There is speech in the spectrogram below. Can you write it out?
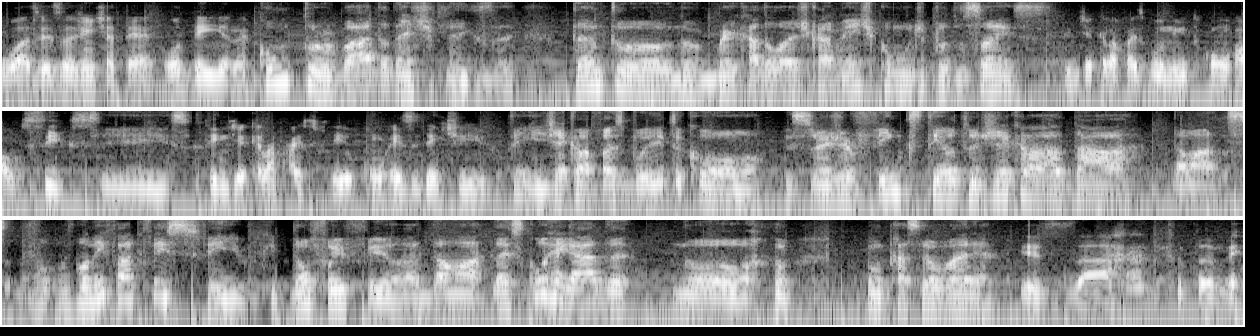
Ou às vezes a gente até odeia, né? Conturbada da Netflix, né? Tanto no mercadologicamente como de produções. Tem dia que ela faz bonito com o Round 6. Sim, Tem dia que ela faz feio com Resident Evil. Tem dia que ela faz bonito com Stranger Things, tem outro dia que ela dá, dá uma. Vou, vou nem falar que fez feio, que não foi feio. Ela dá uma, dá escorregada no. com Castlevania. Exato, também.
